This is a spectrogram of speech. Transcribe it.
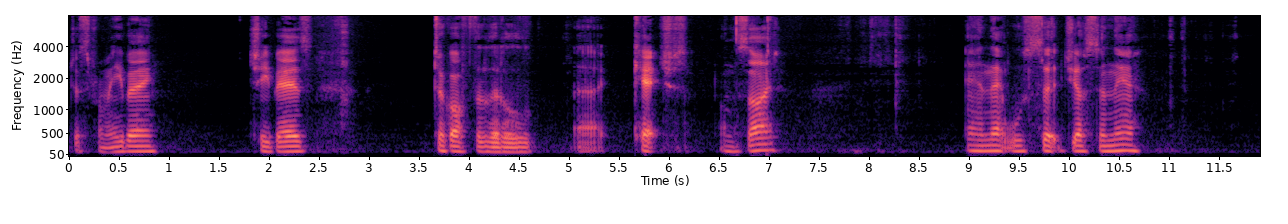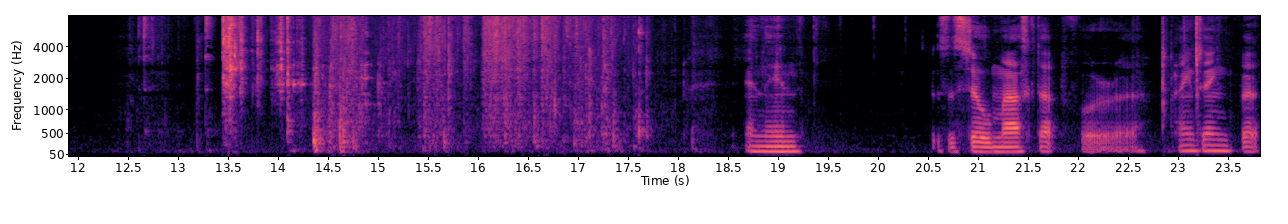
just from eBay, cheap as. Took off the little uh, catch on the side and that will sit just in there. And then This is still masked up for uh, painting, but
